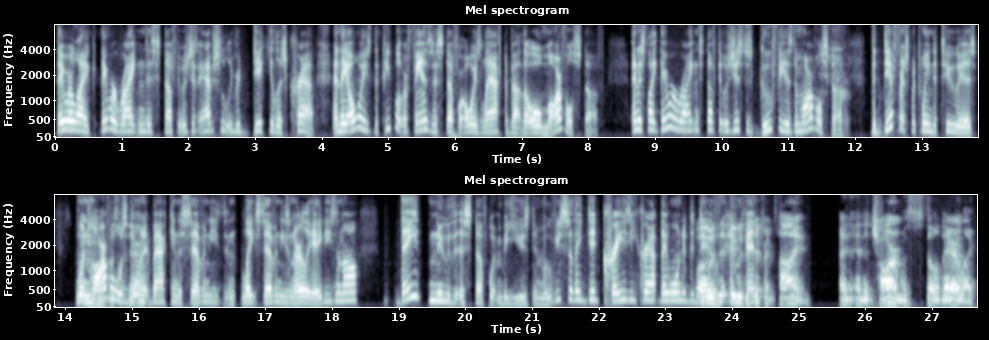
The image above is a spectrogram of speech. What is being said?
They were like they were writing this stuff. It was just absolutely ridiculous crap. And they always the people that were fans of this stuff were always laughed about the old Marvel stuff. And it's like they were writing stuff that was just as goofy as the Marvel stuff. The difference between the two is when Marvel was doing it back in the 70s and late 70s and early 80s and all, they knew that this stuff wouldn't be used in movies, so they did crazy crap they wanted to well, do. it was, it was a different time, and and the charm was still there. Like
